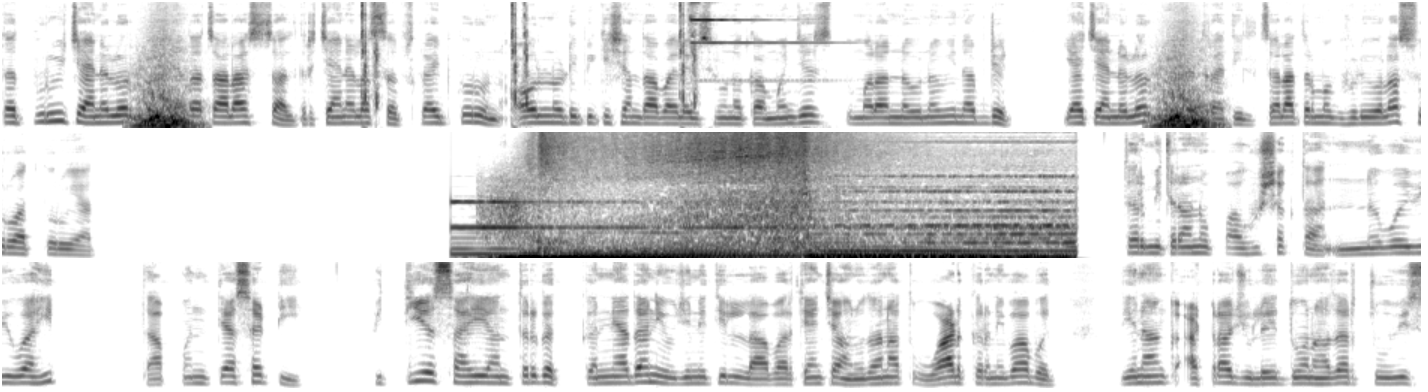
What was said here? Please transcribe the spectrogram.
तत्पूर्वी चॅनलवर पहिल्यांदाच आला असाल तर चॅनलला सबस्क्राईब करून ऑल नोटिफिकेशन दाबायला विसरू नका. म्हणजेच तुम्हाला नवनवीन अपडेट या चॅनलवर मिळत राहतील. चला तर मग व्हिडिओला सुरुवात करूयात. तर मित्रांनो पाहू शकता नवविवाहित दाम्पत्यासाठी वित्तीय सहाय्य अंतर्गत कन्यादान योजनेतील लाभार्थ्यांच्या अनुदानात वाढ करण्याबाबत दिनांक अठरा जुलै दोन हजार चोवीस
